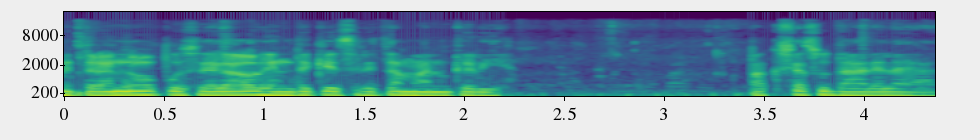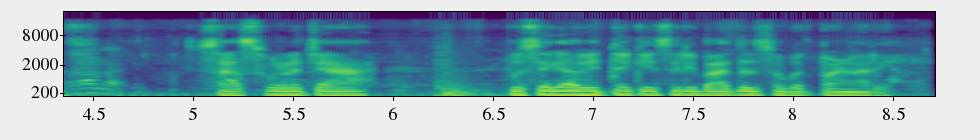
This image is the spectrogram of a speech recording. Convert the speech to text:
मित्रांनो पुसेगाव हिंद केसरीचा मानकरी पक्ष सुद्धा आलेला आहे आज. सासवडच्या पुसेगाव इथं केसरी बादल सोबत पळणार. आहे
